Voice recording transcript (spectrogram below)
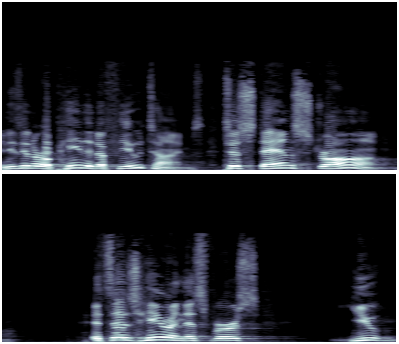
And he's going to repeat it a few times to stand strong. It says here in this verse you,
